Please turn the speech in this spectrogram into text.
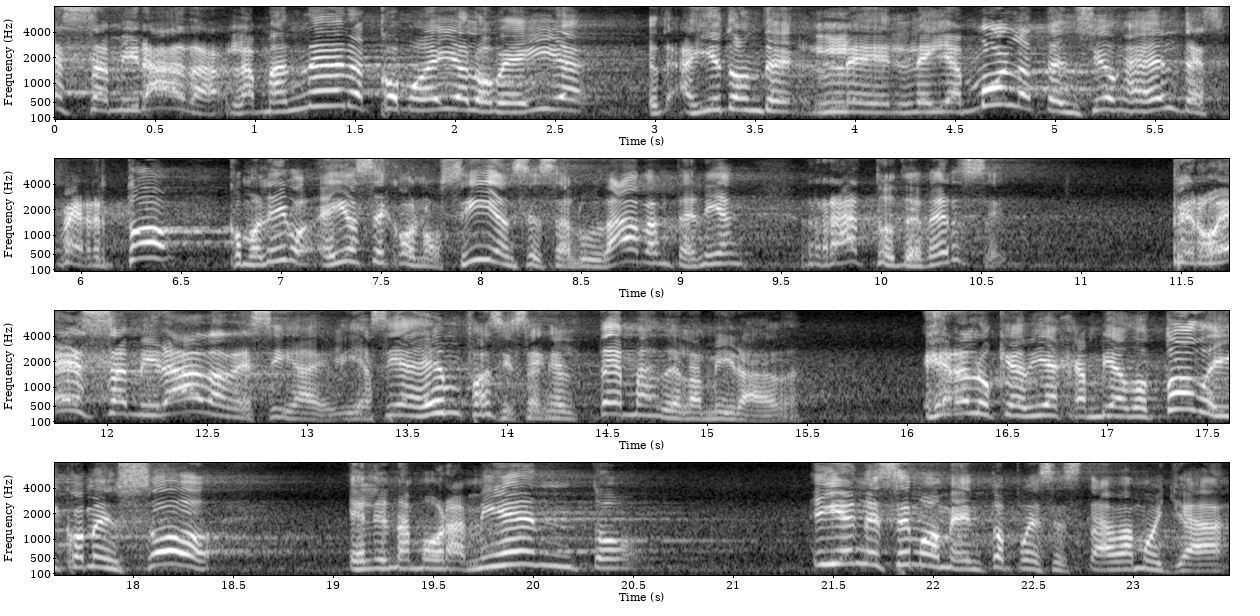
esa mirada, la manera como ella lo veía, ahí es donde le, llamó la atención a él, despertó. Como le digo, ellos se conocían, se saludaban, tenían ratos de verse. Pero esa mirada, decía él, y hacía énfasis en el tema de la mirada, era lo que había cambiado todo y comenzó el enamoramiento. Y en ese momento pues estábamos ya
